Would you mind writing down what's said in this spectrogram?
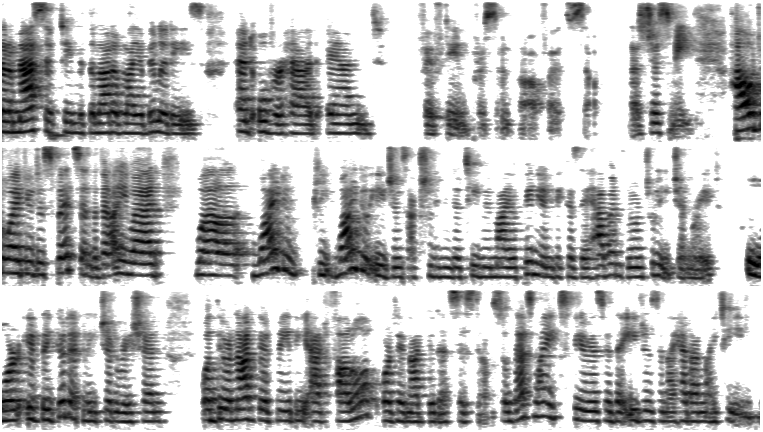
than a massive team with a lot of liabilities and overhead and 15% profit. So that's just me. How do I do the splits and the value add? Well, why do why do agents actually need a team? In my opinion, because they haven't learned to lead generate, or if they're good at lead generation, but they're not good maybe at follow up or they're not good at systems. So that's my experience with the agents that I had on my team.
